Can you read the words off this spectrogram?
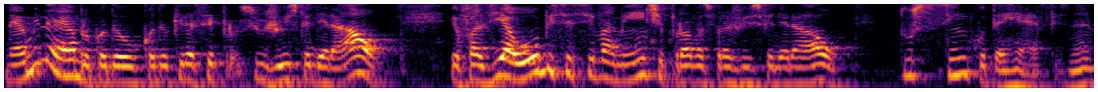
Né? Eu me lembro, quando eu, quando eu queria ser juiz federal, eu fazia obsessivamente provas para juiz federal dos cinco TRFs. Né?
